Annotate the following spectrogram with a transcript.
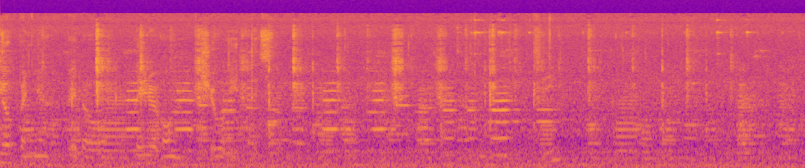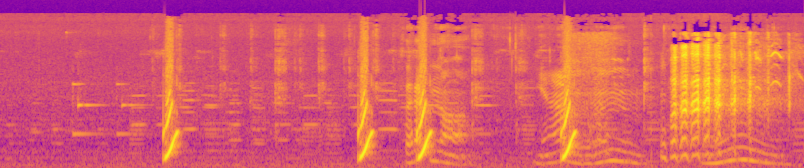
Ayaw pa niya, pero later on, she will eat this. Sarap, no? Yum! Mm. Mm.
